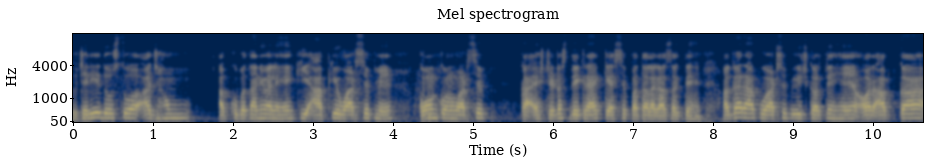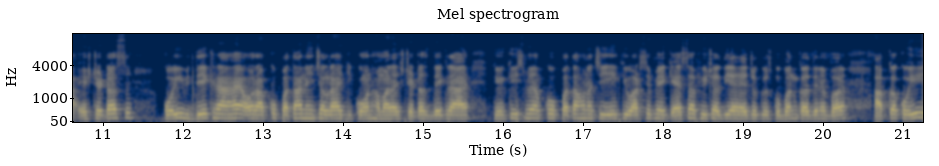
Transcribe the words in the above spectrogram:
तो चलिए दोस्तों, आज हम आपको बताने वाले हैं कि आपके व्हाट्सएप में कौन कौन व्हाट्सएप का स्टेटस देख रहा है, कैसे पता लगा सकते हैं। अगर आप व्हाट्सएप यूज़ करते हैं और आपका स्टेटस कोई भी देख रहा है और आपको पता नहीं चल रहा है कि कौन हमारा स्टेटस देख रहा है, क्योंकि इसमें आपको पता होना चाहिए कि व्हाट्सएप में एक ऐसा फीचर दिया है जो कि उसको बंद कर देने पर आपका कोई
